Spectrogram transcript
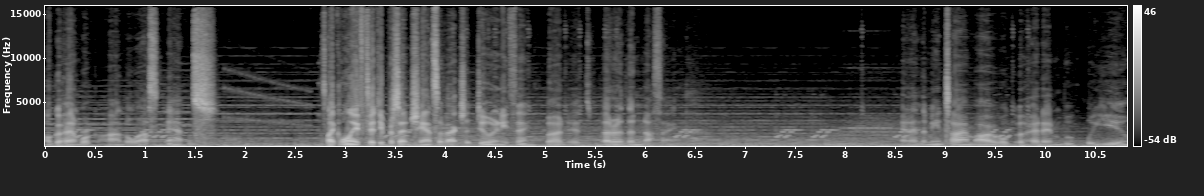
I'll go ahead and work on the last dance. It's like only a 50% chance of actually doing anything, but it's better than nothing. In the meantime, I will go ahead and move you.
